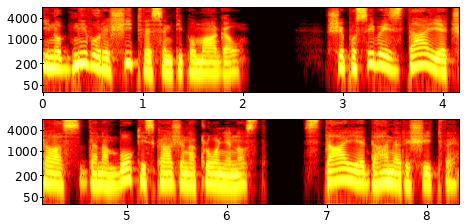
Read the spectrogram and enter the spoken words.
in ob dnevu rešitve sem ti pomagal. Še posebej zdaj je čas, da nam Bog izkaže naklonjenost, zdaj je dan rešitve.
